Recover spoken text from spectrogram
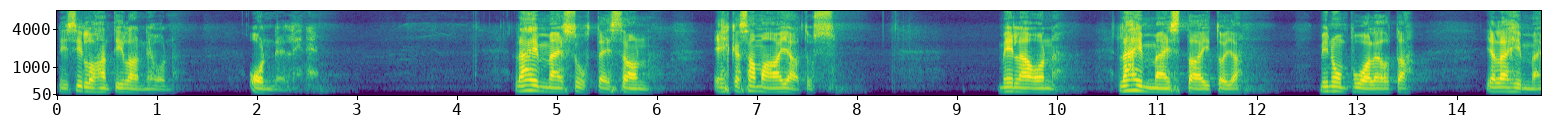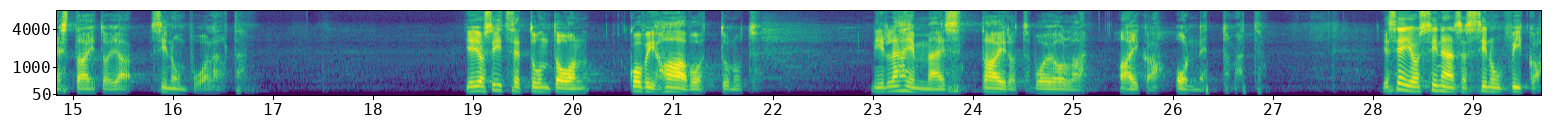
niin silloinhan tilanne on onnellinen. Lähimmäissuhteissa on ehkä sama ajatus. Meillä on lähimmäistaitoja minun puolelta ja lähimmäistaitoja sinun puolelta. Ja jos itsetunto on kovin haavoittunut, niin lähimmäistaidot voi olla aika onnettomat. Ja se ei ole sinänsä sinun vika.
